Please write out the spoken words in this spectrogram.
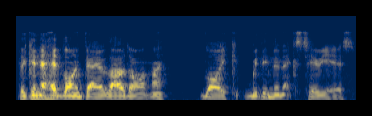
They're going to headline Download, aren't they? Like within the next two years.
